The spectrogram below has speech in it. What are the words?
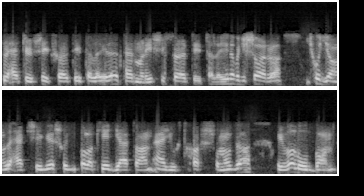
lehetőség feltételeire, termelési feltételeire, vagyis arra, hogy hogyan lehetséges, hogy valaki egyáltalán eljuthasson oda, hogy valóban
